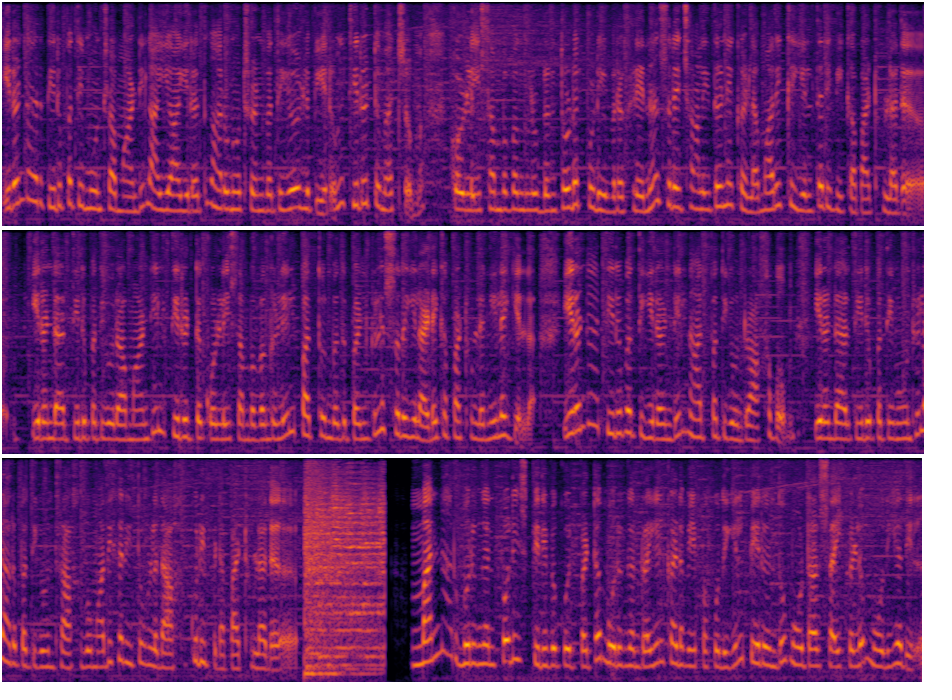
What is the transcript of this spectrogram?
இரண்டாயிரத்தி இருபத்தி மூன்றாம் ஆண்டில் ஐயாயிரத்து அறுநூற்று எண்பத்தி ஏழு பேரும் திருட்டு மற்றும் கொள்ளை சம்பவங்களுடன் தொடர்புடையவர்கள் என சிறைச்சாலை திணைக்களம் அறிக்கையில் தெரிவிக்கப்பட்டுள்ளது. இரண்டாயிரத்தி இருபத்தி ஓராம் ஆண்டில் திருட்டு கொள்ளை சம்பவங்களில் பத்தொன்பது பெண்கள் சிறையில் அடைக்கப்பட்டு பெற்றுள்ள நிலையில் இரண்டாயிரத்தி இருபத்தி இரண்டில் நாற்பத்தி ஒன்றாகவும் இரண்டாயிரத்தி இருபத்தி மூன்றில் அறுபத்தி ஒன்றாகவும் அதிகரித்துள்ளதாக குறிப்பிடப்பட்டுள்ளது. மன்னார் முருங்கன் போலீஸ் பிரிவுக்குட்பட்ட முருங்கன் ரயில் கடவை பகுதியில் பேருந்தும் மோட்டார் சைக்கிளும் மோதியதில்.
